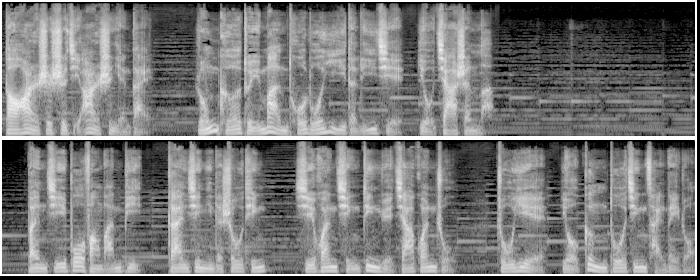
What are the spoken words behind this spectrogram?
到二十世纪二十年代，荣格对曼陀罗意义的理解又加深了。本集播放完毕，感谢您的收听，喜欢请订阅加关注，主页有更多精彩内容。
